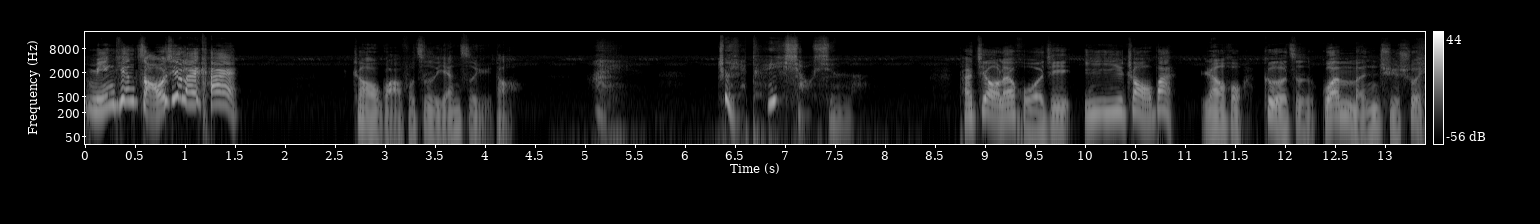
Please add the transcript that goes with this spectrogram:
明天早些来开。”赵寡妇自言自语道：“哎，这也忒小心了。”他叫来伙计，一一照办，然后各自关门去睡。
